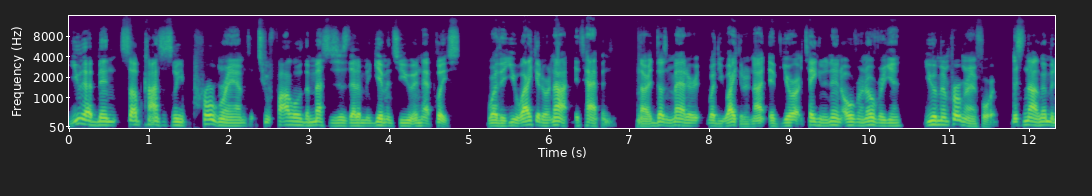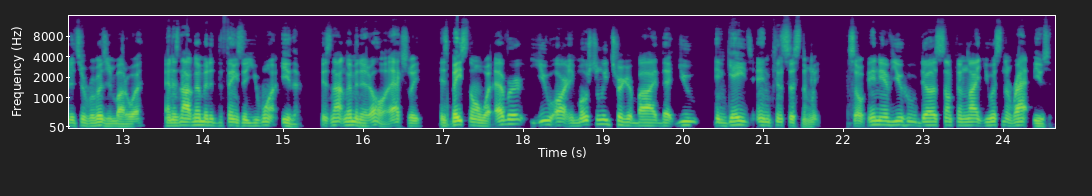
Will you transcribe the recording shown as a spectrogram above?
you have been subconsciously programmed to follow the messages that have been given to you in that place. Whether you like it or not, it's happened. Now, it doesn't matter whether you like it or not. If you're taking it in over and over again, you have been programmed for it. It's not limited to religion, by the way. And it's not limited to things that you want either. It's not limited at all. Actually, it's based on whatever you are emotionally triggered by that you engage in consistently. So any of you who does something like you listen to rap music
